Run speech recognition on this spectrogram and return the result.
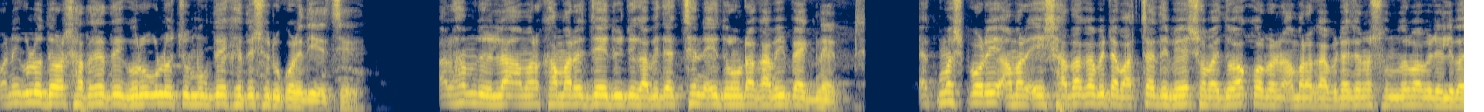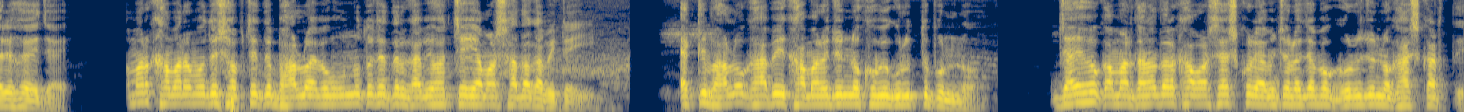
পানিগুলো দেওয়ার সাথে সাথে গরুগুলো চুমুক দিয়ে খেতে শুরু করে দিয়েছে। আলহামদুলিল্লাহ, আমার খামারের যে দুইটি গাভী দেখছেন, এই দুটোটা গাভী প্রেগনেন্ট। এক মাস পরে আমার এই সাদা গাভীটা বাচ্চা দেবে, সবাই দোয়া করবেন, আমার গাভীটা যেন সুন্দরভাবে ডেলিভারি হয়ে যায়। আমার খামারের মধ্যে সবচেয়ে ভালো এবং উন্নত জাতের গাভী হচ্ছে এই আমার সাদা গাভীটাই। একটি ভালো গাভী খামারের জন্য খুবই গুরুত্বপূর্ণ। যাই হোক, আমার দানাদার খাবার শেষ করে আমি চলে যাব গরুর জন্য ঘাস কাটতে।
